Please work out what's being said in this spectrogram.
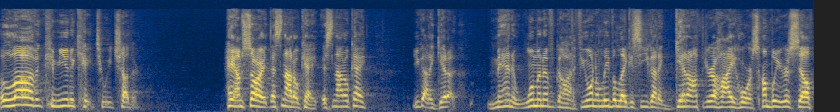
love and communicate to each other. Hey, I'm sorry, that's not okay. It's not okay. You got to get up. Man and woman of God, if you want to leave a legacy, you got to get off your high horse, humble yourself,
